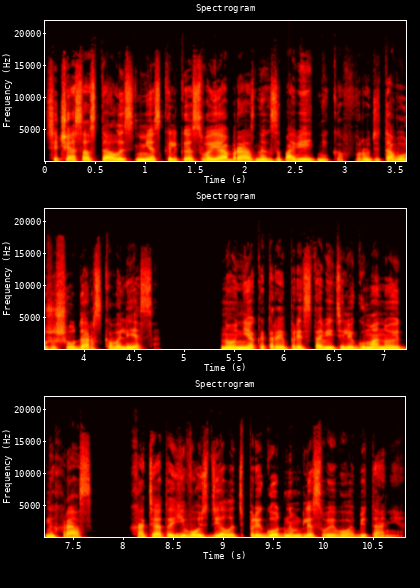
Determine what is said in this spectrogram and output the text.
Сейчас осталось несколько своеобразных заповедников, вроде того же Шаударского леса. Но некоторые представители гуманоидных рас хотят и его сделать пригодным для своего обитания.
